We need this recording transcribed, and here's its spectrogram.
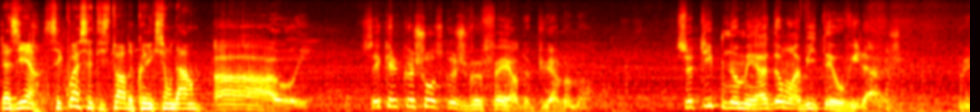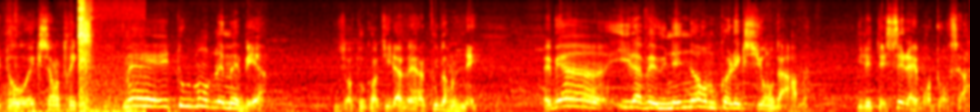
Jazir, c'est quoi cette histoire de collection d'armes? Ah oui, c'est quelque chose que je veux faire depuis un moment. Ce type nommé Adam habitait au village. Plutôt excentrique, mais tout le monde l'aimait bien. Surtout quand il avait un coup dans le nez. Eh bien, il avait une énorme collection d'armes. Il était célèbre pour ça.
